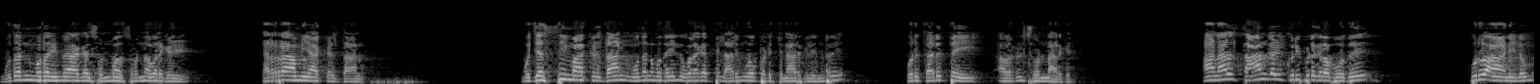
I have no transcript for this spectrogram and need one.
முதன் முதன்மையாக சொன்ன சொன்னவர்கள் கர்ராமியாக்கள் தான் முஜஸ்ஸிமாக்கள் தான் முதன் முதலில் உலகத்தில் அறிமுகப்படுத்தினார்கள் என்று ஒரு கருத்தை அவர்கள் சொன்னார்கள். ஆனால் தாங்கள் குறிப்பிடுகிற போது குர்ஆனிலும்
